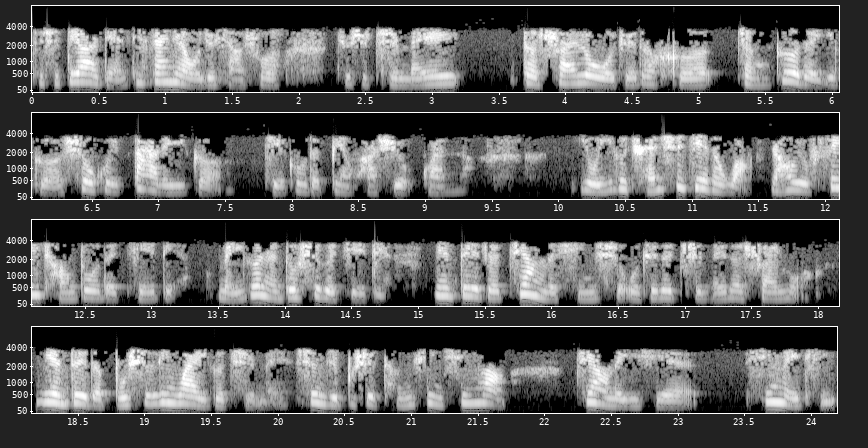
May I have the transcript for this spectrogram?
这是第二点。第三点，我就想说，就是纸媒的衰落，我觉得和整个的一个社会大的一个结构的变化是有关的。有一个全世界的网，然后有非常多的节点。每一个人都是个节点，面对着这样的形势，我觉得纸媒的衰落，面对的不是另外一个纸媒，甚至不是腾讯、新浪这样的一些新媒体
